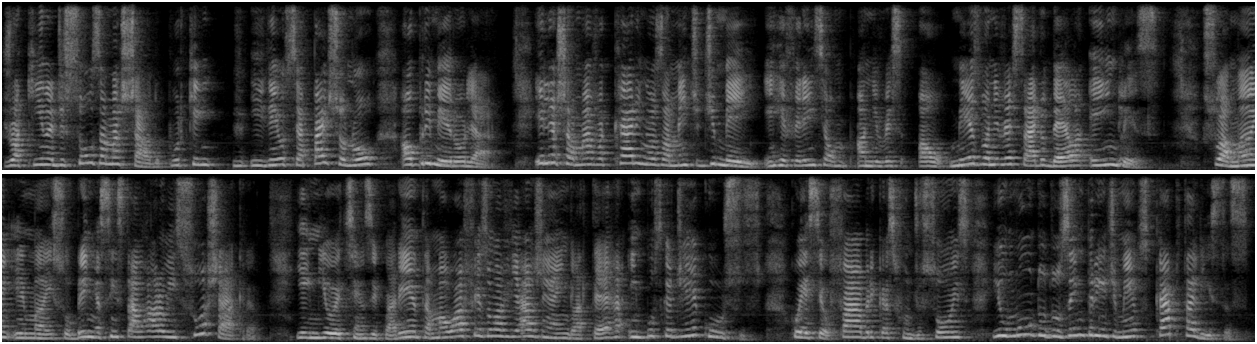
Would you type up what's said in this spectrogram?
Joaquina de Souza Machado, por quem Irineu se apaixonou ao primeiro olhar. Ele a chamava carinhosamente de May, em referência ao, ao mesmo aniversário dela em inglês. Sua mãe, irmã e sobrinha se instalaram em sua chácara. E em 1840, Mauá fez uma viagem à Inglaterra em busca de recursos. Conheceu fábricas, fundições e o mundo dos empreendimentos capitalistas.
